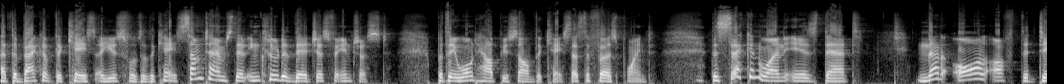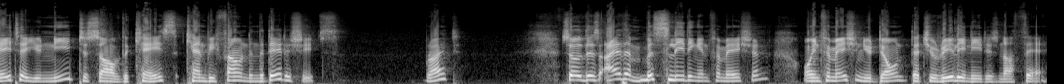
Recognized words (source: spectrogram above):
at the back of the case are useful to the case. Sometimes they're included there just for interest, but they won't help you solve the case. That's the first point. The second one is that not all of the data you need to solve the case can be found in the data sheets. Right? So there's either misleading information or information you don't that you really need is not there.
